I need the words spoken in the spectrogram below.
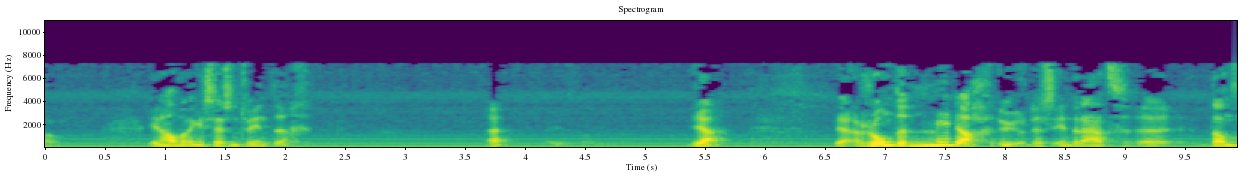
oh, in Handelingen 26. Hè? Ja. ja. Rond het middaguur. Dus inderdaad, dan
